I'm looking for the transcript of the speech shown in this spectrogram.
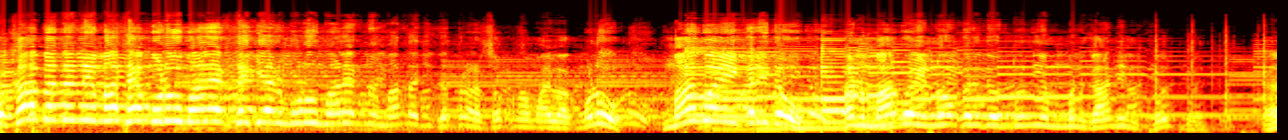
ઓખા બદનની માથે મૂળું માણેક થઈ ગયા ને મૂળું માણેક ને માતાજી ગતરાળ સપનામાં આવ્યા. મૂળું માંગો એ કરી દઉં અને માંગો એ નો કરી દઉં દુનિયા મન ગાંડીને ખોઈ દો. હે?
